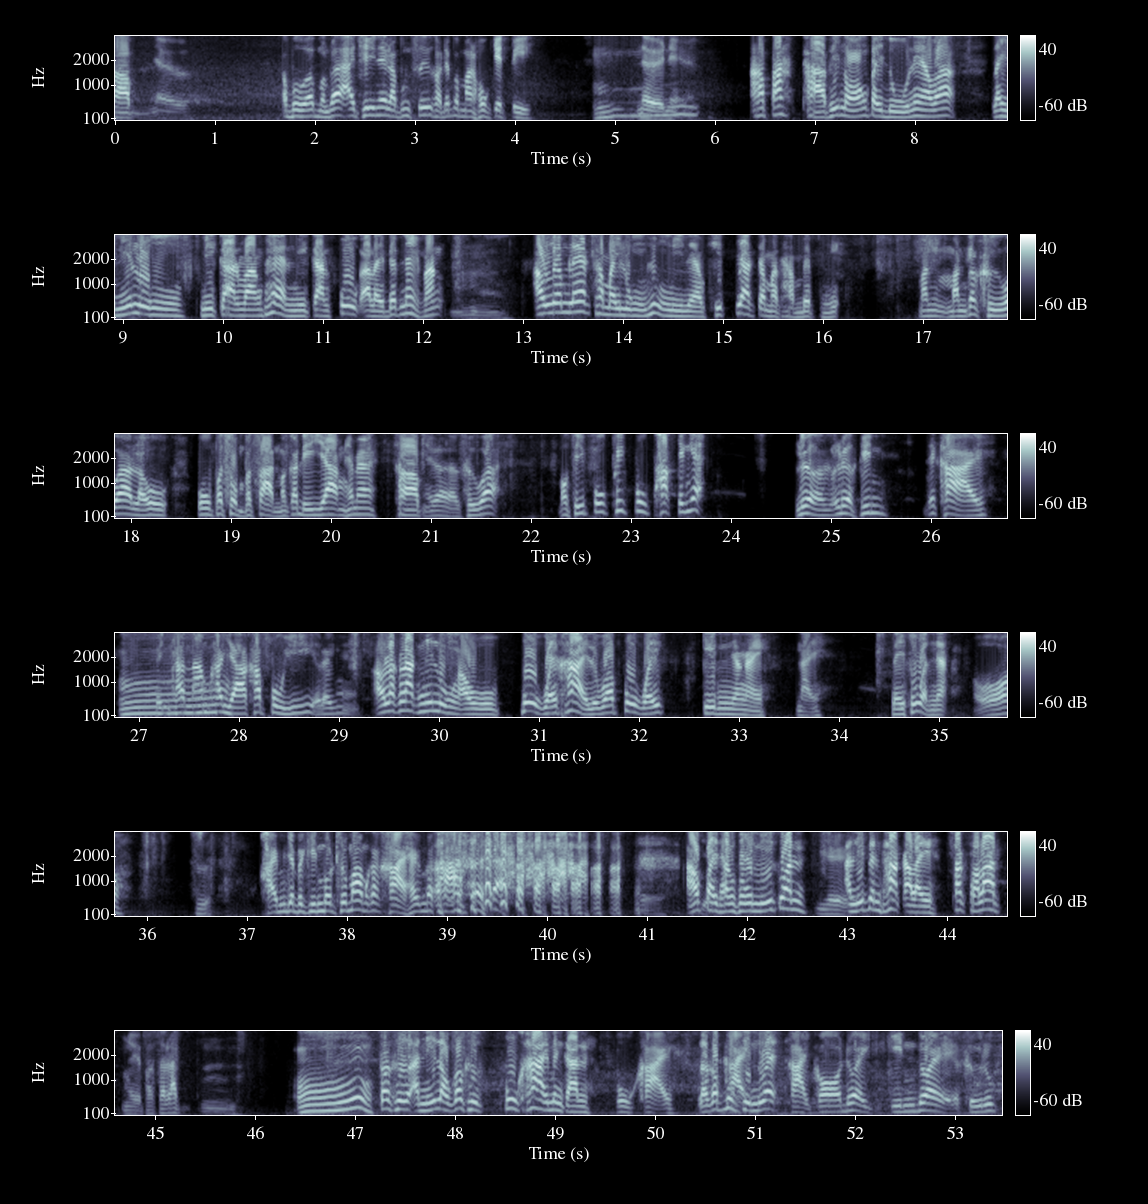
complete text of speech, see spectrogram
ครับเออก็บอกว่าเหมือนว่าไอ้ที่เนี่ยเราเพิ่งซื้อเขาได้ประมาณหกเจ็ดปีเนยเนี่ยเอาปะพาพี่น้องไปดูเนี่ยว่า ในนี้ลุงมีการวางแผนมีการปลูกอะไรแบบไหนมั้งเอาเริ่มแรกทำไมลุงถึงมีแนวคิดอยากจะมาทำแบบนี้ มันมันก็คือว่าเราปลูกผสมผสานมันก็ดีอย่างใช่ไหมครับเออคือว่าบางทีปลูกพริกปลูกผักอย่างเงี้ย เลือกเลือกกินได้ขายเป็นค่าน้ำค่ายาค่าปุ๋ยอะไรเงี้ยเอาหลักๆ นี่ลุงเอาปลูกไว้ขายหรือว่าปลูกไว้กินยังไง ไหนในส่วนเนี่ย โอ้ใครมันจะไปกินหมดส่วนมากมันก็ขายให้แม่ค้า เอาไปทางโซนนี้ก่อน เนี่ยอันนี้เป็นผักอะไรผักสลัด เนี่ยผักสลัดอืมอืมก็คืออันนี้เราก็คือปลูกขายเหมือนกัน ปลูกขาย แล้วก็ปลูกขาย กินด้วย ขายกอด้วยกินด้วย คือลูก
